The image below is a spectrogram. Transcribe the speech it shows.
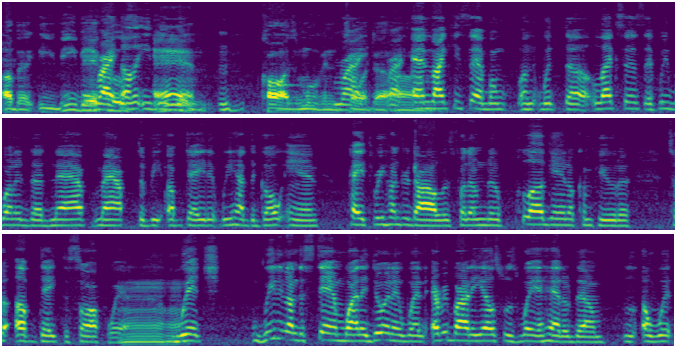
Other EV vehicles, Right, other EV and vehicles. cars moving Right, toward the. right. um, and like he said, when, when with the Lexus, if we wanted the nav map to be updated, we had to go in, pay three hundred dollars for them to plug in a computer to update the software, Mhm. which we didn't understand why they're doing it when everybody else was way ahead of them uh, with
